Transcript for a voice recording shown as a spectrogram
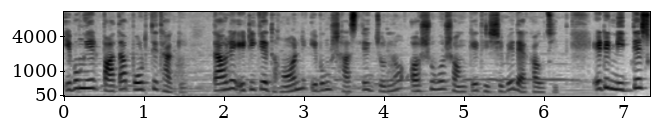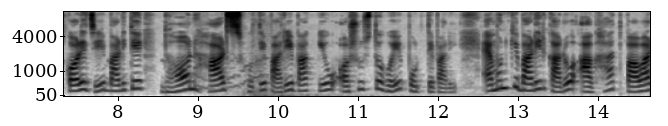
এবং এর পাতা পড়তে থাকে তাহলে এটিকে ধন এবং স্বাস্থ্যের জন্য অশুভ সংকেত হিসেবে দেখা উচিত। এটি নির্দেশ করে যে বাড়িতে ধন, হার্টস হতে পারে বা কেউ অসুস্থ হয়ে পড়তে পারে। এমনকি বাড়ির কারও আঘাত পাওয়ার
